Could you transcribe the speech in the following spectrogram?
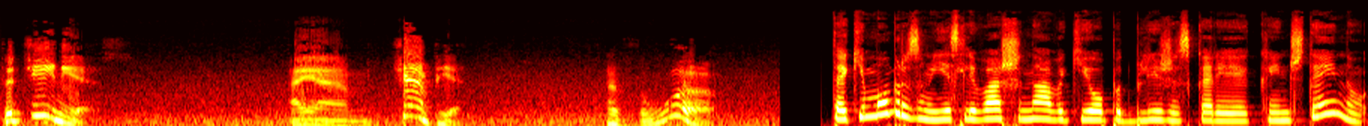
the genius. I am champion of the world. Таким образом, если ваши навыки и опыт ближе скорее к Эйнштейну,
